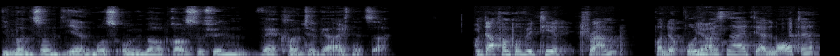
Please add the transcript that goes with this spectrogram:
die man sondieren muss, um überhaupt rauszufinden, wer konnte geeignet sein. Und davon profitiert Trump? von der Unwissenheit ja. der Leute,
